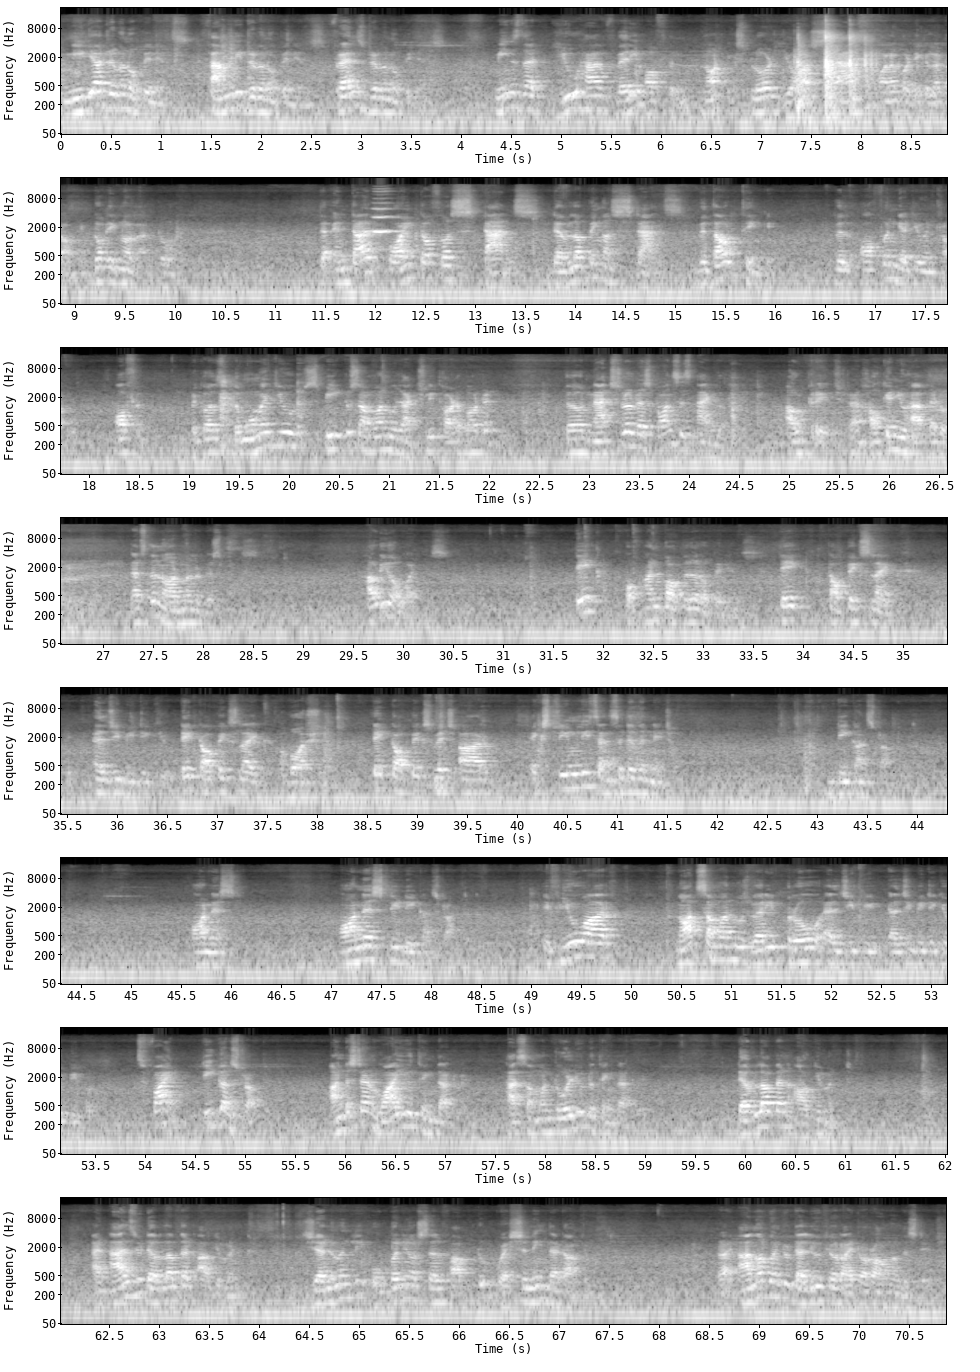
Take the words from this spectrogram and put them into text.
media driven opinions, family driven opinions, friends driven opinions means that you have very often not explored your stance on a particular topic. Don't ignore that. Don't the entire point of a stance, developing a stance without thinking, will often get you in trouble. Often. Because the moment you speak to someone who's actually thought about it, the natural response is anger, outrage. Right? How can you have that opinion? That's the normal response. How do you avoid this? Take unpopular opinions. Take topics like LGBTQ. Take topics like abortion. Take topics which are extremely sensitive in nature. Deconstruct it. Honest. Honestly deconstruct it. If you are not someone who's very pro LGBT, LGBTQ people, it's fine. Deconstruct it. Understand why you think that way. Has someone told you to think that way? Develop an argument. And as you develop that argument, genuinely open yourself up to questioning that argument. Right? I'm not going to tell you if you're right or wrong on this stage.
